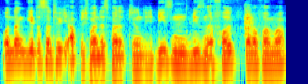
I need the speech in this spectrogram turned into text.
Und dann geht das natürlich ab. Ich meine, das war natürlich ein riesen, riesen Erfolg dann auf einmal.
